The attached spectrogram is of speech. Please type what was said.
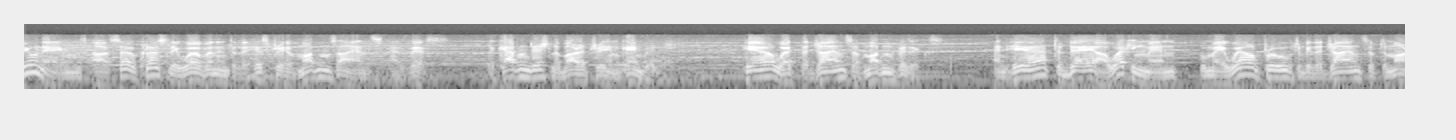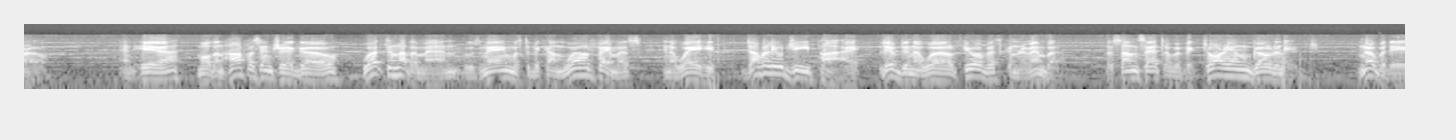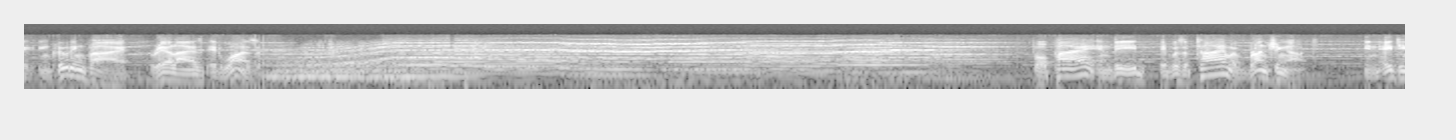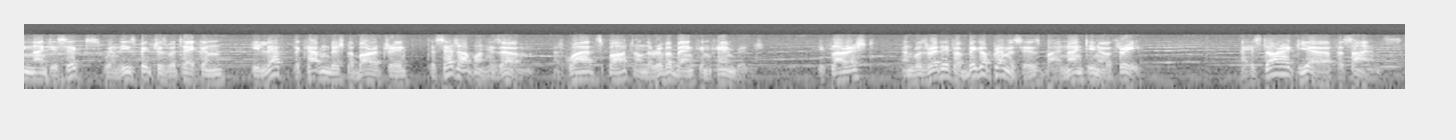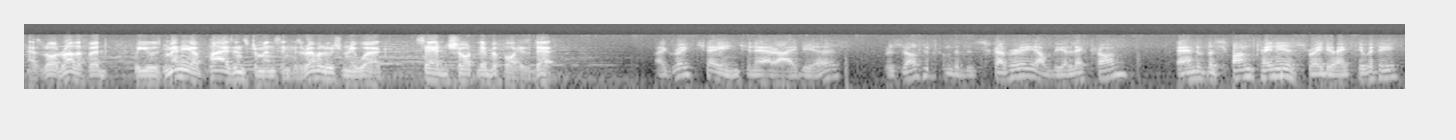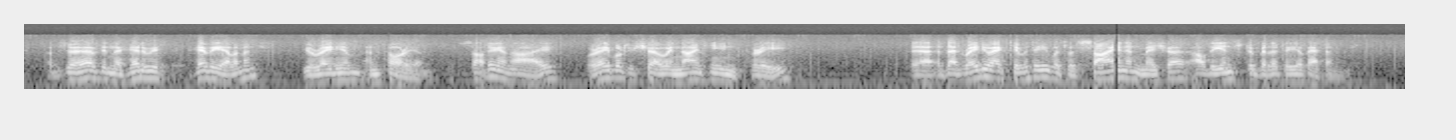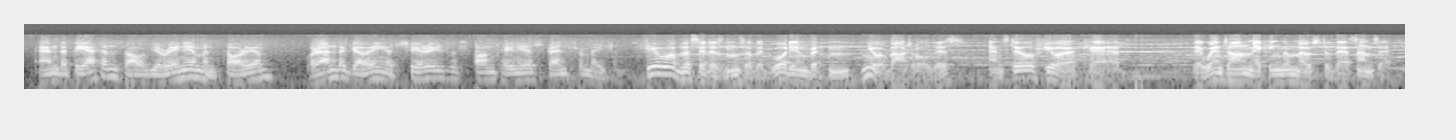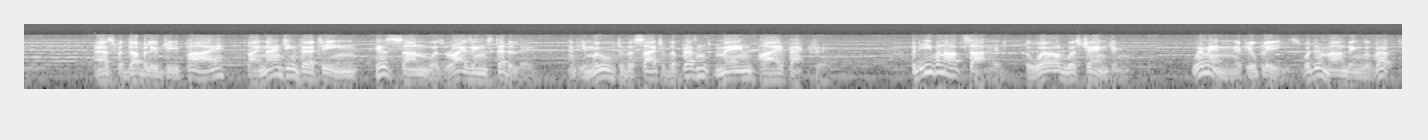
Few names are so closely woven into the history of modern science as this, the Cavendish Laboratory in Cambridge. Here work the giants of modern physics. And here, today, are working men who may well prove to be the giants of tomorrow. And here, more than half a century ago, worked another man whose name was to become world famous in a way he... W.G. Pye lived in a world few of us can remember, the sunset of a Victorian golden age. Nobody, including Pye, realized it was. For Pye, indeed, it was a time of branching out. In 1896, when these pictures were taken, he left the Cavendish laboratory to set up on his own at a quiet spot on the river bank in Cambridge. He flourished and was ready for bigger premises by 1903. A historic year for science, as Lord Rutherford, who used many of Pye's instruments in his revolutionary work, said shortly before his death. A great change in our ideas resulted from the discovery of the electron and of the spontaneous radioactivity observed in the heavy, heavy elements, uranium and thorium. Soddy and I were able to show in 1903 uh, that radioactivity was a sign and measure of the instability of atoms, and that the atoms of uranium and thorium were undergoing a series of spontaneous transformations. Few of the citizens of Edwardian Britain knew about all this, and still fewer cared. They went on making the most of their sunset. As for W.G. Pye, by 1913, his sun was rising steadily, and he moved to the site of the present main Pye factory. But even outside, the world was changing. Women, if you please, were demanding the vote.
